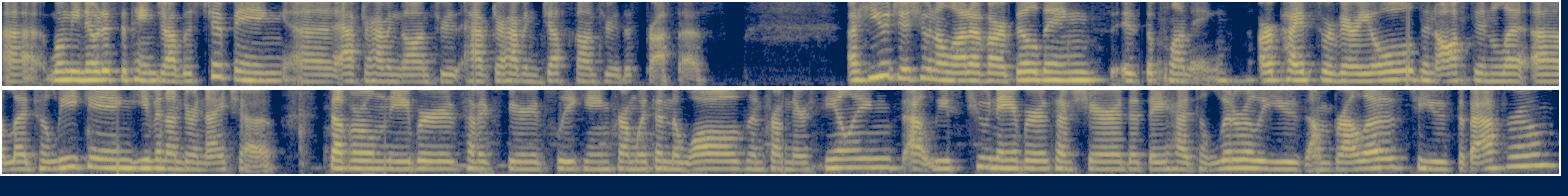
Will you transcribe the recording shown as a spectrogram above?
uh, when we noticed the paint job was chipping uh, after having gone through, after having just gone through this process. A huge issue in a lot of our buildings is the plumbing. Our pipes were very old and often le uh, led to leaking, even under NYCHA. Several neighbors have experienced leaking from within the walls and from their ceilings. At least two neighbors have shared that they had to literally use umbrellas to use the bathroom.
